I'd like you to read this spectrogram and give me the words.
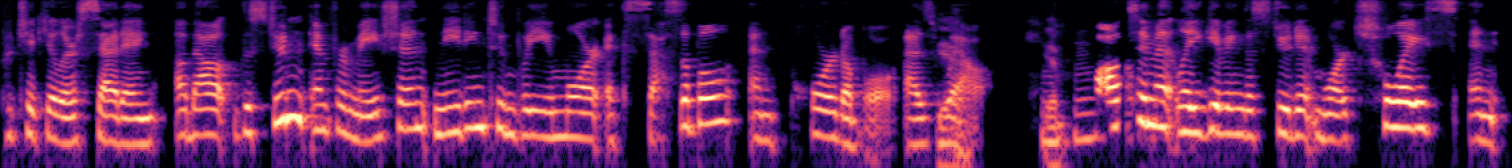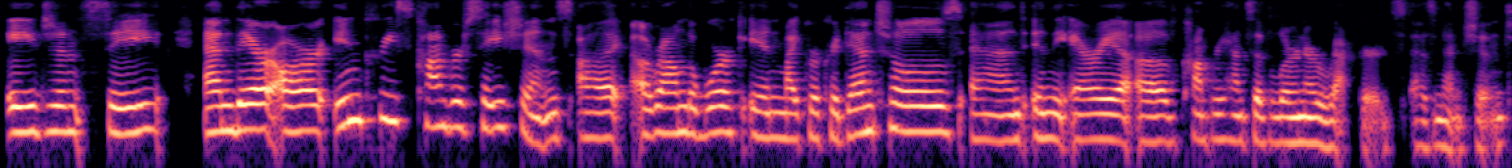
particular setting about the student information needing to be more accessible and portable as yeah. well Yep. Ultimately, giving the student more choice and agency. And there are increased conversations uh, around the work in micro credentials and in the area of comprehensive learner records, as mentioned.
